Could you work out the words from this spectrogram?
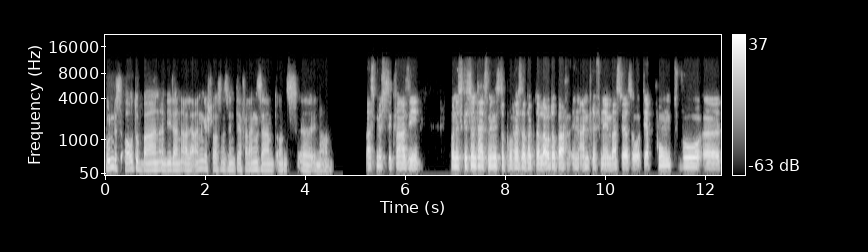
Bundesautobahn, an die dann alle angeschlossen sind, der verlangsamt uns äh, enorm. Was müsste quasi Bundesgesundheitsminister Professor Dr. Lauterbach in Angriff nehmen? Was wäre so der Punkt, wo äh,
